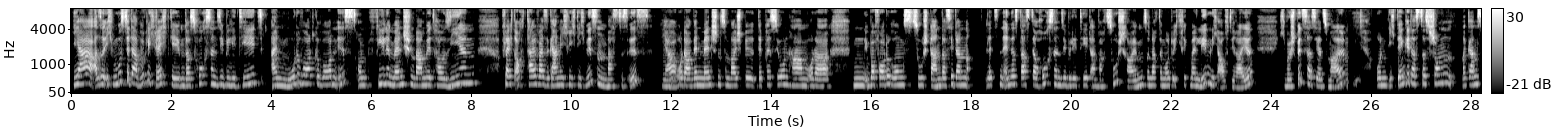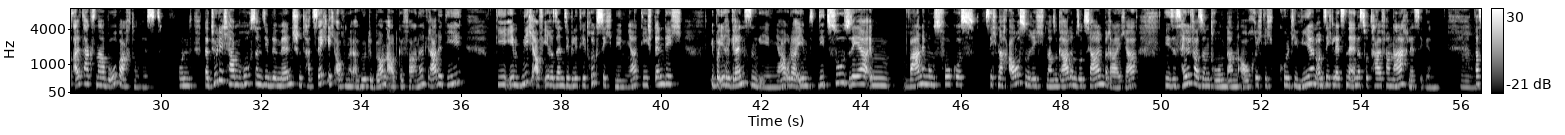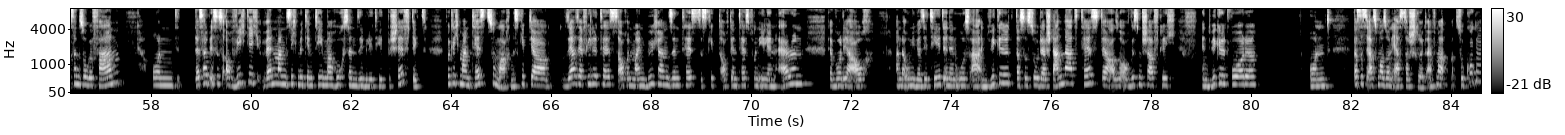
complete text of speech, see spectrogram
Ja, also ich musste da wirklich recht geben, dass Hochsensibilität ein Modewort geworden ist und viele Menschen damit hausieren, vielleicht auch teilweise gar nicht richtig wissen, was das ist. Ja, mhm. oder wenn Menschen zum Beispiel Depressionen haben oder einen Überforderungszustand, dass sie dann letzten Endes das der Hochsensibilität einfach zuschreiben, so nach dem Motto, ich kriege mein Leben nicht auf die Reihe. Ich überspitze das jetzt mal. Und ich denke, dass das schon eine ganz alltagsnahe Beobachtung ist. Und natürlich haben hochsensible Menschen tatsächlich auch eine erhöhte Burnout-Gefahr. Ne? Gerade die, die eben nicht auf ihre Sensibilität Rücksicht nehmen, ja, die ständig über ihre Grenzen gehen, ja, oder eben die zu sehr im Wahrnehmungsfokus sich nach außen richten, also gerade im sozialen Bereich, ja, dieses Helfersyndrom dann auch richtig kultivieren und sich letzten Endes total vernachlässigen. Mhm. Das sind so Gefahren. Und deshalb ist es auch wichtig, wenn man sich mit dem Thema Hochsensibilität beschäftigt, wirklich mal einen Test zu machen. Es gibt ja sehr, sehr viele Tests. Auch in meinen Büchern sind Tests. Es gibt auch den Test von Elian Aaron. Der wurde ja auch an der Universität in den USA entwickelt. Das ist so der Standardtest, der also auch wissenschaftlich entwickelt wurde. Und das ist erstmal so ein erster Schritt. Einfach mal zu gucken,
